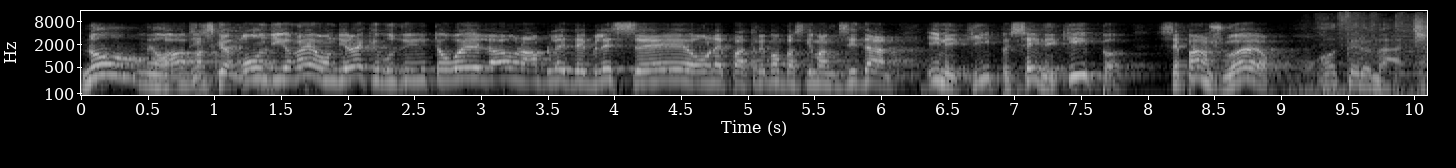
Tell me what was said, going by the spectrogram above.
Non, mais on Ah, parce qu'on dirait, on dirait que vous dites, ouais, là, on a des blessés, on n'est pas très bon parce qu'il manque Zidane. Une équipe, c'est une équipe, c'est pas un joueur. On refait le match.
